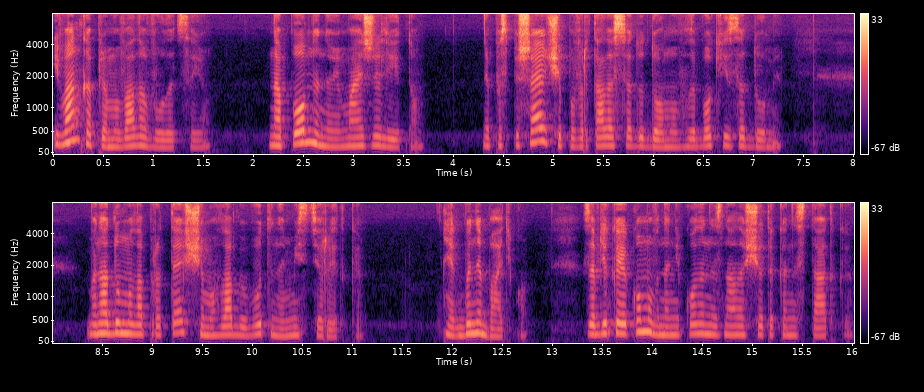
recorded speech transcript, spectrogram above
Іванка прямувала вулицею, наповненою майже літом, не поспішаючи поверталася додому в глибокій задумі. Вона думала про те, що могла би бути на місці Ритки, якби не батько, завдяки якому вона ніколи не знала, що таке нестатки,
